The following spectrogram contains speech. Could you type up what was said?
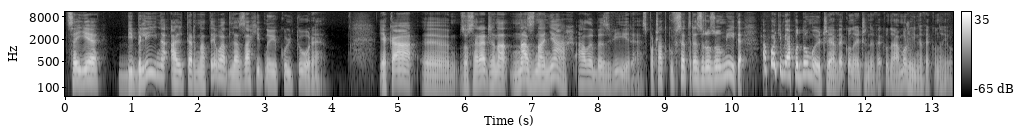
це є біблійна альтернатива для західної культури, яка е, зосереджена на знаннях, але без віри. Спочатку все треба зрозуміти, а потім я подумаю, чи я виконаю, чи не виконаю, а може і не виконаю.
